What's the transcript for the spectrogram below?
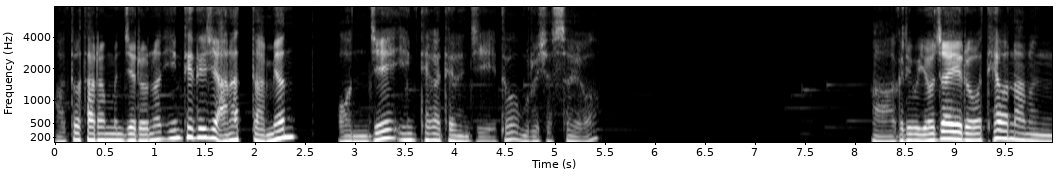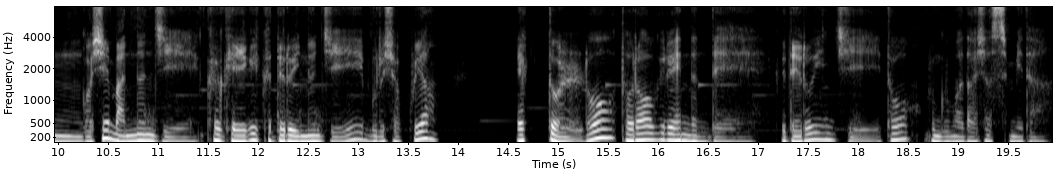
어, 또 다른 문제로는 잉태되지 않았다면 언제 잉태가 되는지도 물으셨어요. 아, 그리고 여자애로 태어나는 것이 맞는지 그 계획이 그대로 있는지 물으셨고요. 백돌로 돌아오기로 했는데 그대로인지도 궁금하다 하셨습니다.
